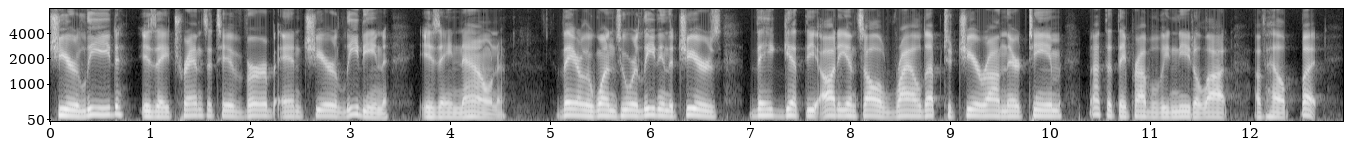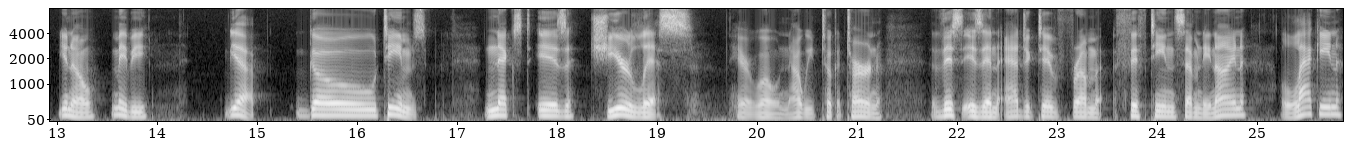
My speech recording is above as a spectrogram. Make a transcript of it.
Cheerlead is a transitive verb, and cheerleading is a noun. They are the ones who are leading the cheers. They get the audience all riled up to cheer on their team. Not that they probably need a lot of help, but, you know, maybe. Yeah, go teams. Next is cheerless. Here, whoa, now we took a turn. This is an adjective from 1579, lacking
